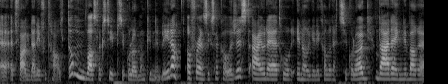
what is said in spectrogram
eh, et fag der de fortalte om hva slags type psykolog man kunne bli. da. Og forensic psychologist er jo det jeg tror i Norge de kaller rettspsykolog. Da er det egentlig bare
